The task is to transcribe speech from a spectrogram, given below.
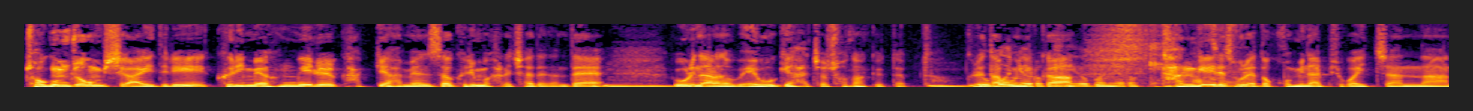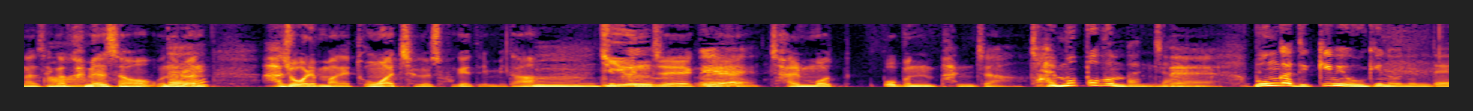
조금 조금씩 아이들이 그림에 흥미를 갖게 하면서 그림을 가르쳐야 되는데 우리나라는 외우게 하죠 초등학교 때부터 그러다 음. 보니까 요렇게, 요건 요렇게. 단계에 대해서. 우리가 더 고민할 필요가 있지 않나 하는 생각하면서 오늘은 네. 아주 오랜만에 동화책을 소개해드립니다 음, 지금, 이은재 글의 예. 잘못 뽑은 반장 잘못 뽑은 반장. 네. 뭔가 느낌이 오긴 오는데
